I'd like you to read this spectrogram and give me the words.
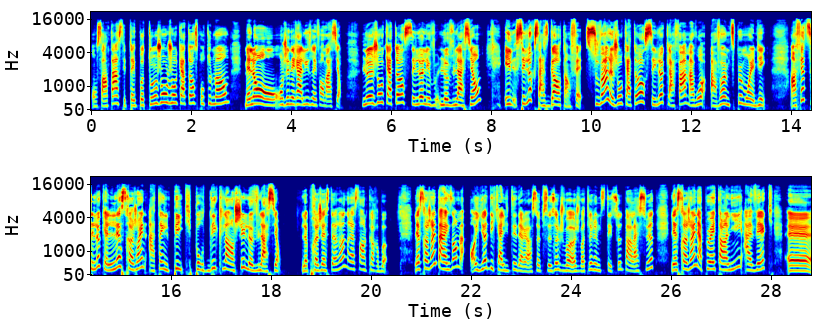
On s'entend, c'est peut-être pas toujours jour 14 pour tout le monde, mais là, on, généralise l'information. Le jour 14, c'est là l'ovulation et c'est là que ça se gâte, en fait. Souvent, le jour 14, c'est là que la femme va, va un petit peu moins bien. En fait, c'est là que l'estrogène atteint le pic pour déclencher l'ovulation. Le progestérone reste encore bas. L'estrogène, par exemple, il y a des qualités derrière ça. c'est ça que je vais, te lire une petite étude par la suite. L'estrogène, elle peut être en lien avec euh,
